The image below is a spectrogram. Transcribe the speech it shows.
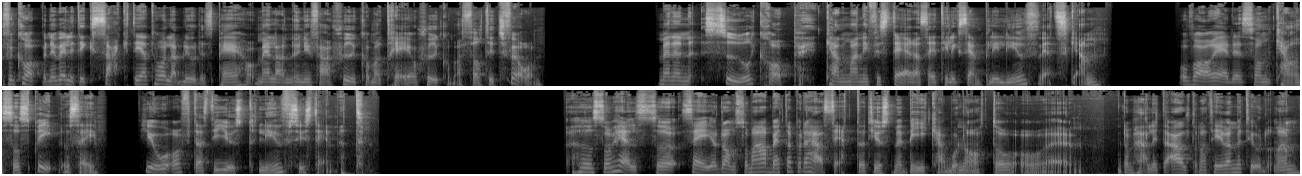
för kroppen är väldigt exakt i att hålla blodets pH mellan ungefär 7,3 och 7,42. Men en sur kropp kan manifestera sig till exempel i lymfvätskan. Och var är det som cancer sprider sig? Jo, oftast i just lymfsystemet. Hur som helst så säger de som arbetar på det här sättet, just med bikarbonater och, eh, de här lite alternativa metoderna,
